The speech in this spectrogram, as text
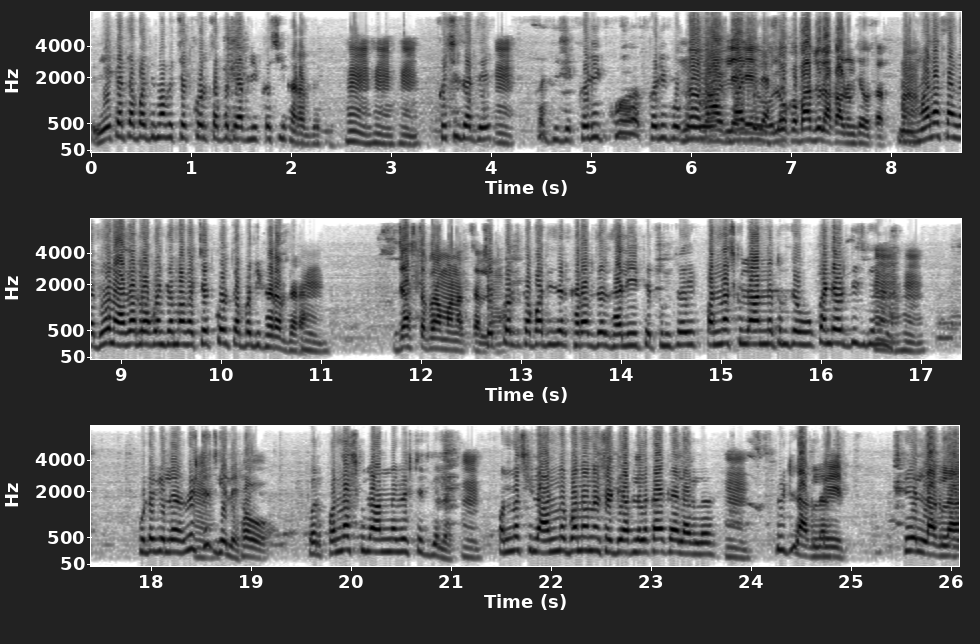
एका चपाती मागे चतकोर चपाती आपली कशी खराब जाते? हम्म हम्म हम्म. कशी जाते. का तिची कडी को- कडी कोपरे न भाजलेले भाजलेले असतात. लोक बाजूला काढून ठेवतात. मग. मला सांगा दोन हजार लोकांच्या मागे चतकोर चपाती खराब झाला. हम्म. जास्त प्रमाणात चाललं चतकोर चपाती जर खराब जर झाली तर तुमचं एक पन्नास किलो अन्न तुमचं उकांड्यावरतीच गेलं हम्म, ना. हम्म. कुठे गेलं? वेस्टेज गेले. हो. पण पन्नास किलो अन्न वेस्टेज गेलं. हम्म, पन्नास किलो अन्न बनवण्यासाठी आपल्याला काय काय लागलं? हम्म. पीठ लागलं. पीठ, तेल लागला.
